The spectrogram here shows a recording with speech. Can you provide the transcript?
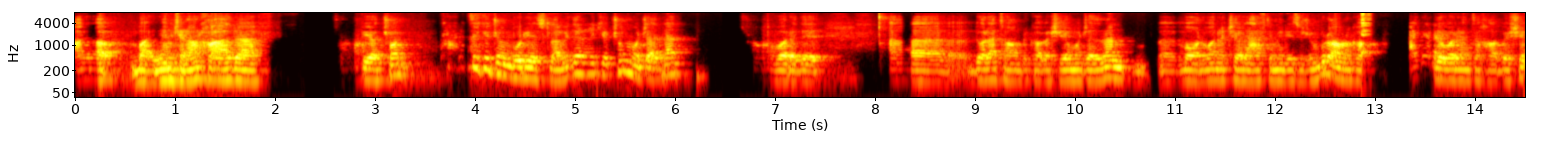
آیا بایدن کنار خواهد رفت؟ بیاد چون ترسی که جمهوری اسلامی داره که چون مجددا وارد دولت آمریکا بشه یا مجددا به عنوان 47 رئیس جمهور آمریکا اگر دوباره انتخاب بشه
